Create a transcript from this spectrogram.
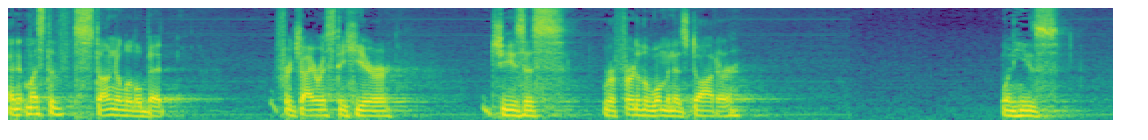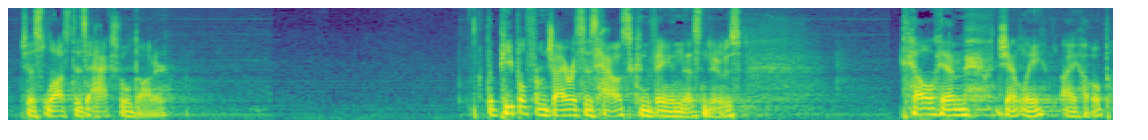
And it must have stung a little bit for Jairus to hear Jesus refer to the woman as daughter when he's just lost his actual daughter. The people from Jairus' house conveying this news tell him gently, I hope,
